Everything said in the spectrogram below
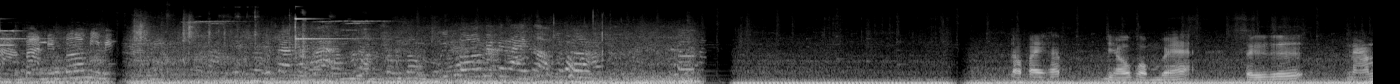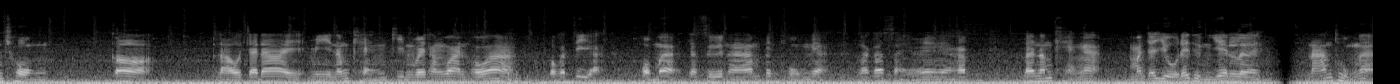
สามบาทเมมเบอร์มีไหมอุ้ยเธอไม่เป็นไรหรอกเธอ ต่อไปครับ เดี๋ยวผมแวะซื้อน้ำชง ก็เราจะได้มีน้ำแข็งกินไว้ทั้งวัน เพราะว่าปกติอะผมอะจะซื้อน้ำเป็นถุงเนี่ย แล้วก็ใส่ไว้นี่ครับ แล้วน้ำแข็งอะ มันจะอยู่ได้ถึงเย็นเลย น้ำถุงอะ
